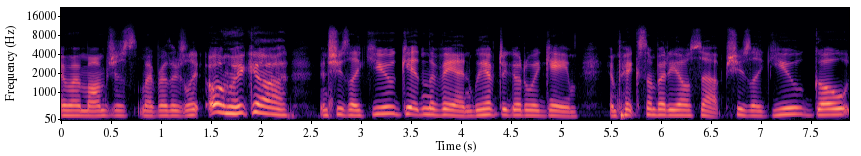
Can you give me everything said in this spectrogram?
And my mom just my brother's like, "Oh my god." And she's like, "You get in the van. We have to go to a game and pick somebody else up." She's like, "You go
